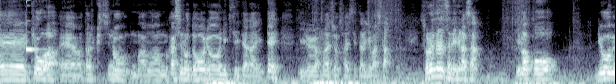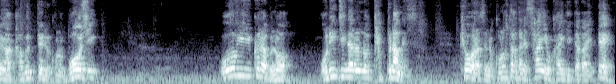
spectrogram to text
えー今日は、えー私の、まあまあ、昔の同僚に来ていただいていろいろ話をさせていただきました。それでですね皆さん今こう両目がかぶってるこの帽子 OB クラブのオリジナルのキャップなんです。今日はですねこの二方にサインを書いていただいて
